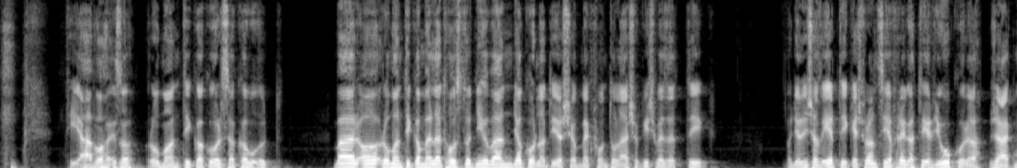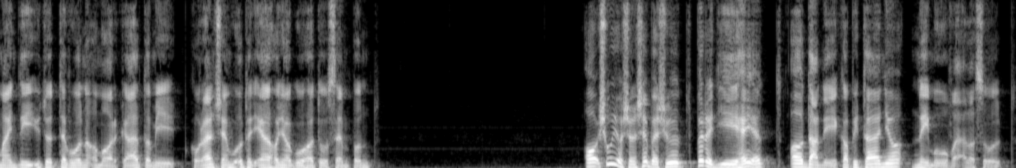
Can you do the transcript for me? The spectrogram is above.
Hiába ez a romantika korszaka volt. Bár a romantika mellett hoztott nyilván gyakorlatiasabb megfontolások is vezették. Ugyanis az értékes francia fregatér jókora zsákmánydíj ütötte volna a markát, ami korán sem volt egy elhanyagolható szempont. A súlyosan sebesült Pöregyé helyett a Dané kapitánya Nemo válaszolt.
